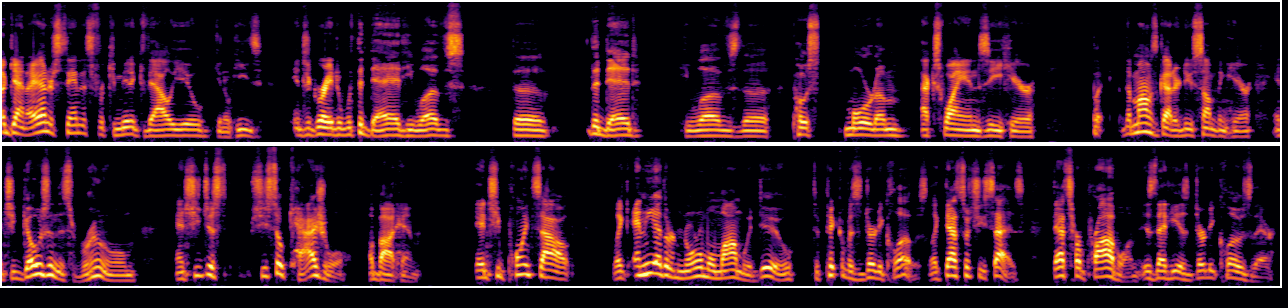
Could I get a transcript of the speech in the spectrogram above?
Again, I understand it's for comedic value. You know, he's integrated with the dead. He loves the the dead. He loves the post mortem X, Y, and Z here. But the mom's got to do something here. And she goes in this room and she just she's so casual about him. And she points out like any other normal mom would do to pick up his dirty clothes. Like that's what she says. That's her problem is that he has dirty clothes there.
